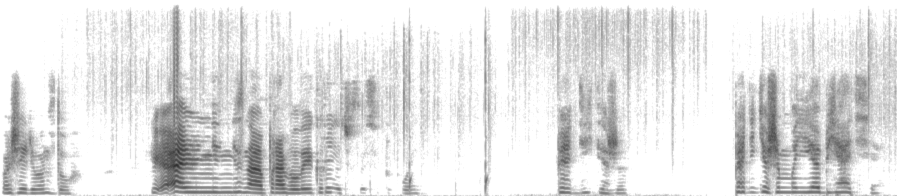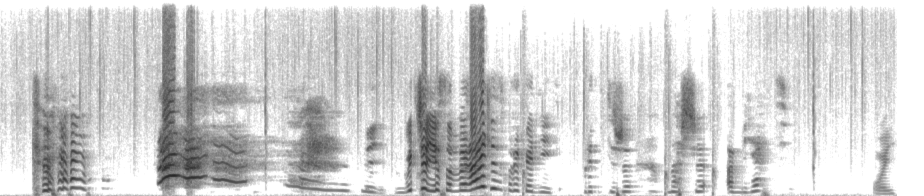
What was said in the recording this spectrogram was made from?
Вожили, он сдох. Я не, не знаю правила игры, я чувствую себя тупой. Перейдите же. Перейдите же в мои объятия. Вы что, не собираетесь проходить? В наши объятия. Ой.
